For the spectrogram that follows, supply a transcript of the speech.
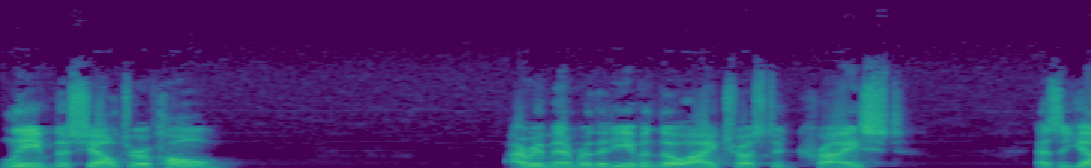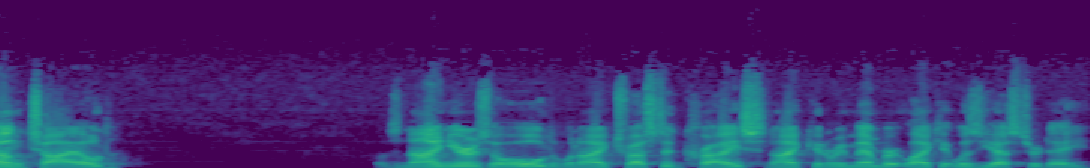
leave the shelter of home. I remember that even though I trusted Christ as a young child, I was nine years old when I trusted Christ, and I can remember it like it was yesterday.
